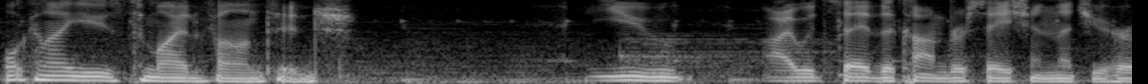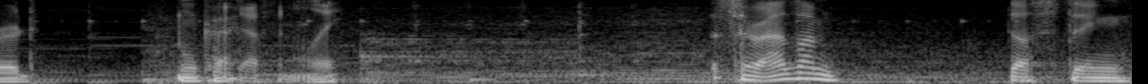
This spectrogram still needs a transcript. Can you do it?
What can I use to my advantage? You, I would say the conversation that you heard, Okay. definitely. So as I'm dusting,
